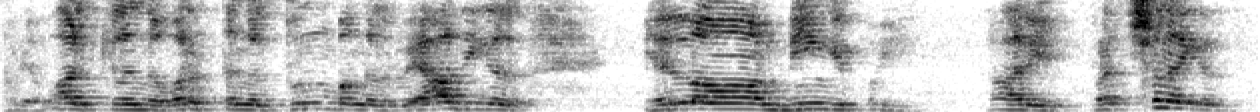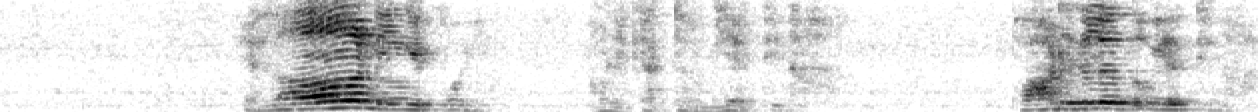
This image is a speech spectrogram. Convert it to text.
அவருடைய வாழ்க்கையில் இந்த வருத்தங்கள் துன்பங்கள் வியாதிகள் எல்லாம் நீங்கி போய் காரி பிரச்சனைகள் எல்லாம் நீங்கி போய் அவனை கத்தர் உயர்த்தினார். பாடுகளிலிருந்து உயர்த்தினார்.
